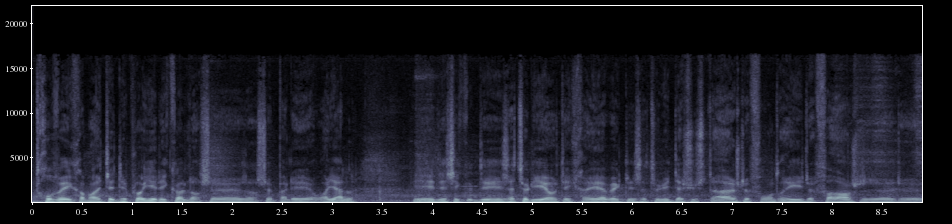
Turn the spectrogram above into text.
trouver comment était déployée l'école dans ce, palais royal. Et des, ateliers ont été créés avec des ateliers d'ajustage, de fonderie, de forge, de,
